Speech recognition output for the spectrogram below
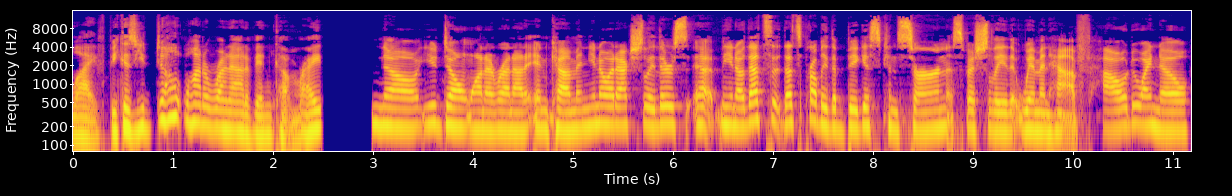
life because you don't want to run out of income, right? No, you don't want to run out of income. And you know what? Actually, there's, uh, you know, that's that's probably the biggest concern, especially that women have. How do I know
